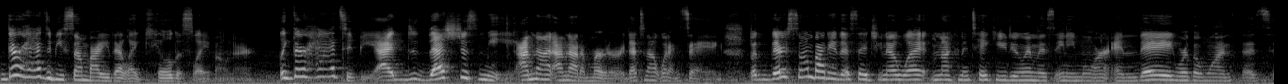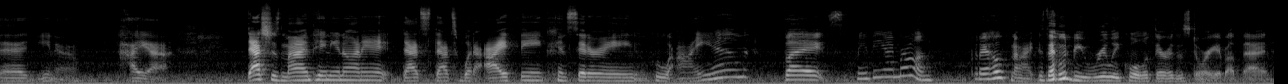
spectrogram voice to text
there had to be somebody that like killed a slave owner like there had to be. I that's just me. I'm not I'm not a murderer. That's not what I'm saying. But there's somebody that said, "You know what? I'm not going to take you doing this anymore." And they were the ones that said, you know, hiya. That's just my opinion on it. That's that's what I think considering who I am, but maybe I'm wrong. But I hope not because that would be really cool if there was a story about that.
